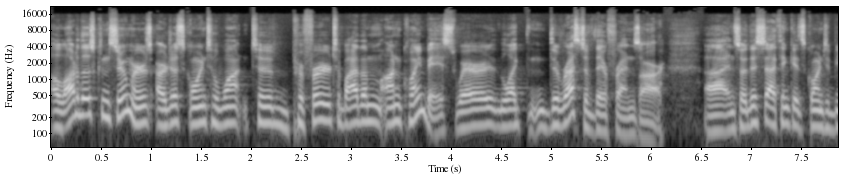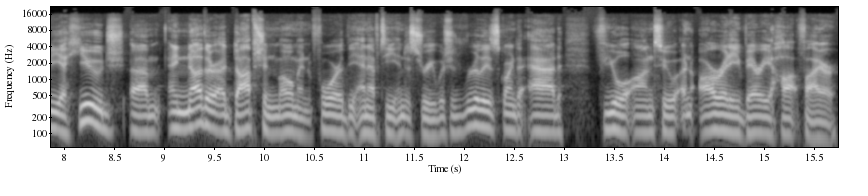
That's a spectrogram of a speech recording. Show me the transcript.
a lot of those consumers are just going to want to prefer to buy them on Coinbase, where like the rest of their friends are. Uh, and so this, I think, is going to be a huge um, another adoption moment for the NFT industry, which is really is going to add fuel onto an already very hot fire.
